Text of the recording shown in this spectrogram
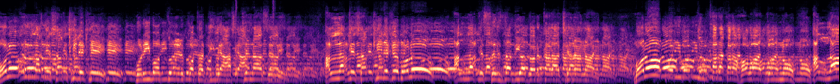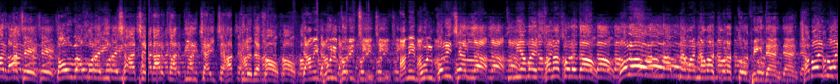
বলো, আল্লাহকে সাক্ষী রেখে পরিবর্তনের কথা দিলে আসছে না আসে আল্লাহকে সাক্ষী রেখে বলো, আল্লাহকে সেজদা দেওয়া দরকার আছে না নাই। বলো, পরিবর্তন কারা কারা হওয়ার জন্য আল্লাহর কাছে তওবা করার ইচ্ছা আছে, কার কার দিল চাইছে হাত তুলে দেখাও। যে আমি ভুল করেছি, আমি ভুল করেছি আল্লাহ, তুমি আমায় ক্ষমা করে দাও। বলো, আল্লাহ আপনি আমার নামাজ পড়ার তৌফিক দেন। সবাই মুখ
